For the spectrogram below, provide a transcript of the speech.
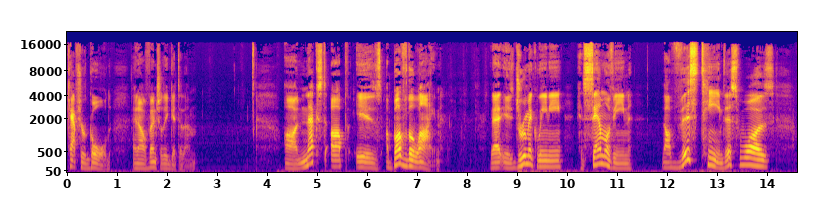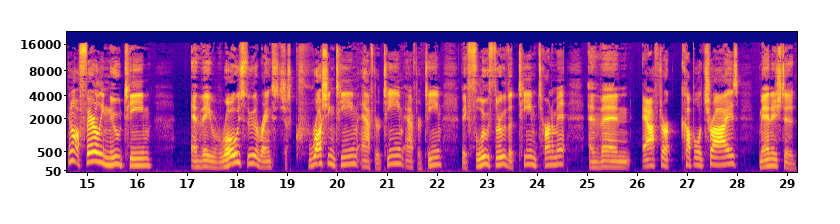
capture gold, and I'll eventually get to them. Uh, next up is Above the Line. That is Drew McWeeny and Samm Levine. Now, this team, this was, you know, a fairly new team, and they rose through the ranks, just crushing team after team after team. They flew through the team tournament, and then after a couple of tries, managed to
